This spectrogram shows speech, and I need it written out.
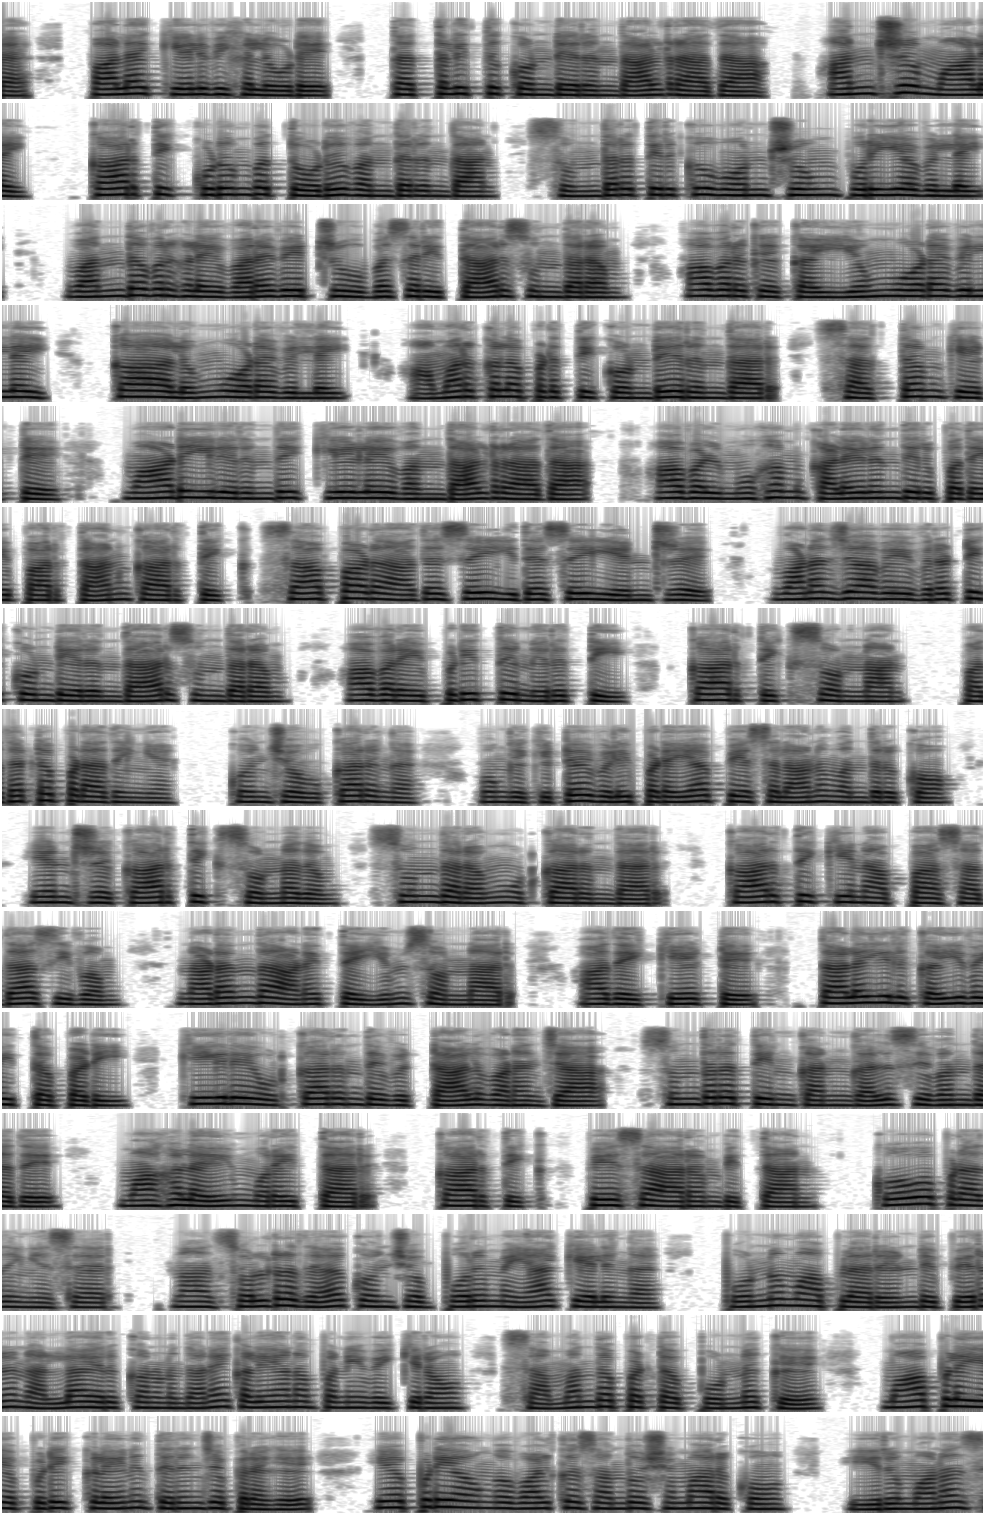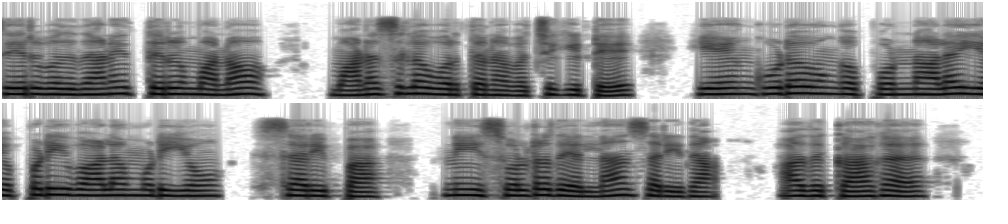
பல கேள்விகளோடு தத்தளித்து கொண்டிருந்தாள் ராதா. அன்று மாலை கார்த்திக் குடும்பத்தோடு வந்திருந்தான். சுந்தரத்திற்கு ஒன்றும் புரியவில்லை. வந்தவர்களை வரவேற்று உபசரித்தார் சுந்தரம். அவருக்கு கையும் ஓடவில்லை காலும் ஓடவில்லை. அமர்க்கலப்படுத்தி கொண்டு இருந்தார். சத்தம் கேட்டு மாடியிலிருந்து கீழே வந்தாள் ராதா. அவள் முகம் களையெழுந்திருப்பதை பார்த்தான் கார்த்திக். சாப்பாடு அதசை இதசை என்று வனஜாவை விரட்டி கொண்டிருந்தார் சுந்தரம். அவரை பிடித்து நிறுத்தி கார்த்திக் சொன்னான் பதட்டப்படாதீங்க கொஞ்சம் உட்காருங்க. உங்ககிட்ட வெளிப்படையா பேசலான்னு வந்திருக்கோம் என்று கார்த்திக் சொன்னதும் சுந்தரம் உட்கார்ந்தார். கார்த்திக்கின் அப்பா சதாசிவம் நடந்த அனைத்தையும் சொன்னார். அதை கேட்டு தலையில் கை வைத்தபடி கீழே உட்கார்ந்து விட்டாள் வனஜா. சுந்தரத்தின் கண்கள் சிவந்தது. மகளை முறைத்தார். கார்த்திக் பேச ஆரம்பித்தான். கோவப்படாதீங்க சார். நான் சொல்றத கொஞ்சம் பொறுமையா கேளுங்க. பொண்ணு மாப்பிள்ள ரெண்டு பேரும் நல்லா இருக்கணும்னு தானே கல்யாணம் பண்ணி வைக்கிறோம். சம்பந்தப்பட்ட பொண்ணுக்கு மாப்பிள்ளைய பிடிக்கலைன்னு தெரிஞ்ச பிறகு எப்படி அவங்க வாழ்க்கை சந்தோஷமா இருக்கும்? இருமனம் சேருவது தானே திருமணம்? மனசுல ஒருத்தனை வச்சுக்கிட்டு என் கூட உங்க பொண்ணால எப்படி வாழ முடியும்? சரிப்பா நீ சொல்றது எல்லாம் சரிதான். அதுக்காக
